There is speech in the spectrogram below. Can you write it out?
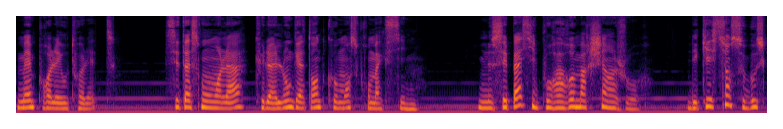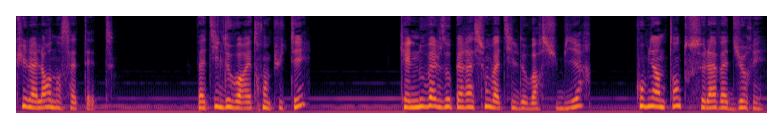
même pour aller aux toilettes. C'est à ce moment-là que la longue attente commence pour Maxime. Il ne sait pas s'il pourra remarcher un jour. Les questions se bousculent alors dans sa tête. Va-t-il devoir être amputé? Quelles nouvelles opérations va-t-il devoir subir? Combien de temps tout cela va durer?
